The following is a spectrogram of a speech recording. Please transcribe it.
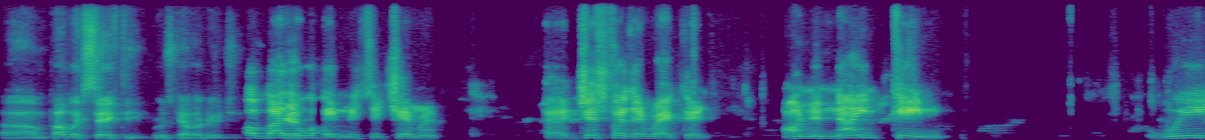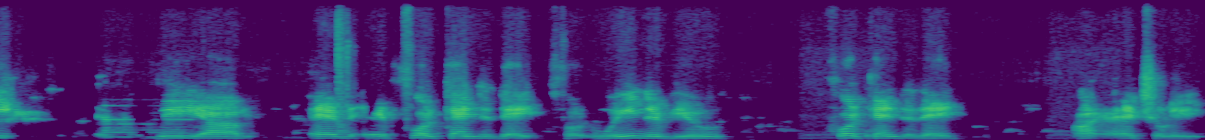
Um, Public Safety, Bruce Gallarducci. Oh, by the way, Mr. Chairman, uh, just for the record, on the nineteenth, we, we, um, have a four candidate for, we interview four candidate, uh, actually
